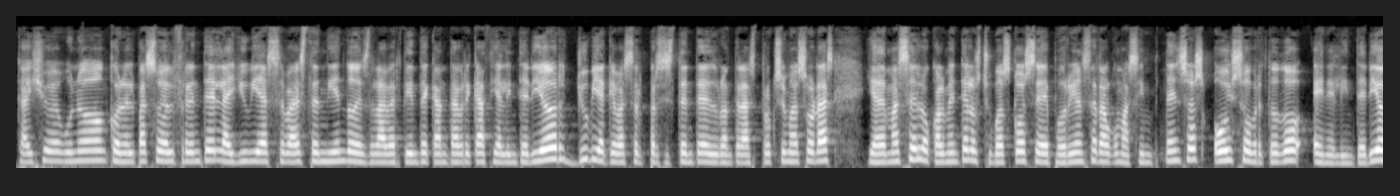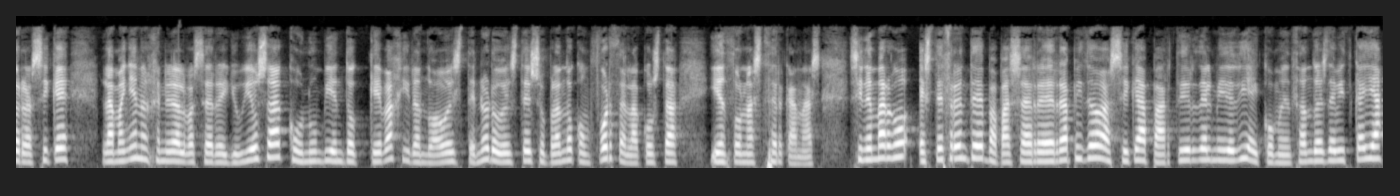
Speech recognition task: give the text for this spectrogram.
Caixo Egunon, con el paso del frente, la lluvia se va extendiendo desde la vertiente cantábrica hacia el interior, lluvia que va a ser persistente durante las próximas horas y además eh, localmente los chubascos eh, podrían ser algo más intensos hoy, sobre todo en el interior. Así que la mañana en general va a ser eh, lluviosa, con un viento que va girando a oeste-noroeste, soplando con fuerza en la costa y en zonas cercanas. Sin embargo, este frente va a pasar rápido, así que a partir del mediodía y comenzando desde Vizcaya,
